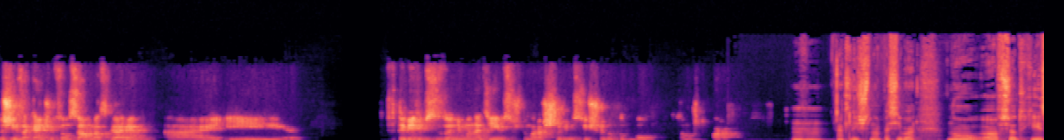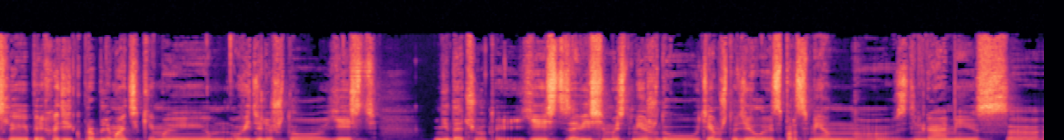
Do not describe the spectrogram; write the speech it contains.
Ну, точнее, заканчивается он в самом разгаре. И в третьем сезоне мы надеемся, что мы расширимся еще на футбол, потому что пора. Угу, отлично, спасибо. Ну, а все-таки, если переходить к проблематике, мы увидели, что есть недочеты. Есть зависимость между тем, что делает спортсмен э, с деньгами, с э,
